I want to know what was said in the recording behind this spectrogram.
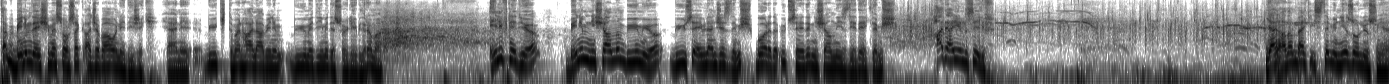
Tabii benim de eşime sorsak acaba o ne diyecek? Yani büyük ihtimal hala benim büyümediğimi de söyleyebilir ama. Elif ne diyor? Benim nişanlım büyümüyor. Büyüse evleneceğiz demiş. Bu arada 3 senedir nişanlıyız diye de eklemiş. Hadi hayırlısı Elif. Yani adam belki istemiyor. Niye zorluyorsun ya?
